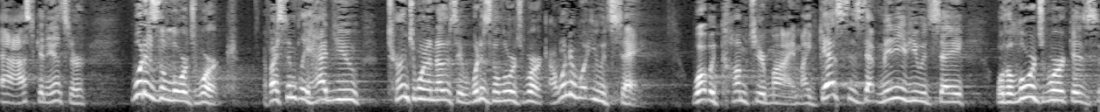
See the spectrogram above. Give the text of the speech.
ask and answer, what is the Lord's work? If I simply had you turn to one another and say, what is the Lord's work? I wonder what you would say what would come to your mind? My guess is that many of you would say, well, the Lord's work is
